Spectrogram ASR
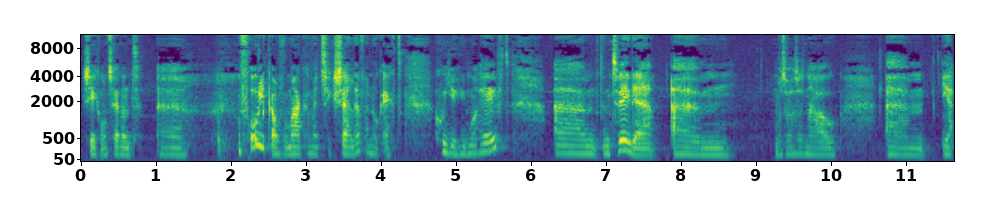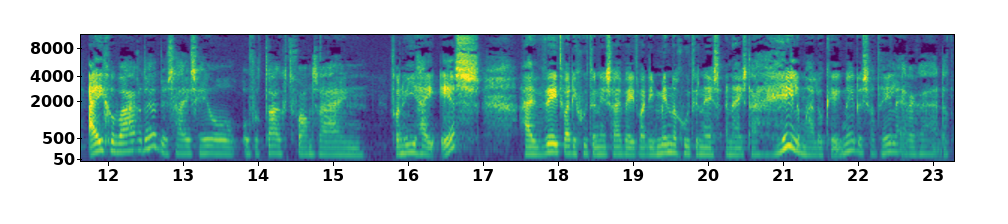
zich ontzettend uh, vrolijk kan vermaken met zichzelf en ook echt goede humor heeft. Um, ten tweede, um, wat was het nou? Um, ja, eigenwaarde. Dus hij is heel overtuigd van, zijn, van wie hij is. Hij weet waar hij goed in is, hij weet waar hij minder goed in is. En hij is daar helemaal oké mee. Dus dat hele erg, uh, dat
